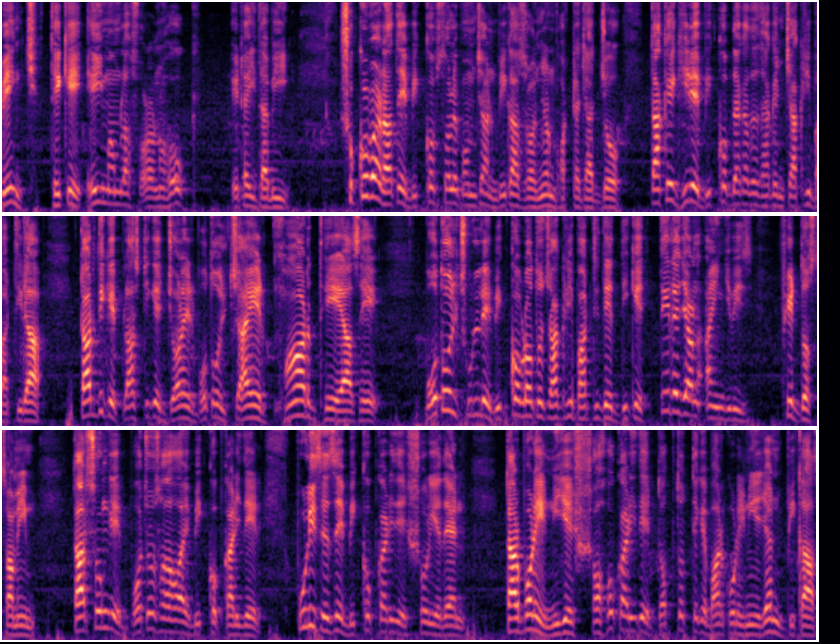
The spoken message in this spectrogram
বেঞ্চ থেকে এই মামলা সরানো হোক, এটাই দাবি। শুক্রবার রাতে বিক্ষোভস্থলে পৌঁছান বিকাশ রঞ্জন ভট্টাচার্য। তাকে ঘিরে বিক্ষোভ দেখাতে থাকেন চাকরি প্রার্থীরা তার দিকে প্লাস্টিকের জলের বোতল, চায়ের ফাঁড় ধেয়ে আসে। বোতল ছুড়লে বিক্ষোভরত চাকরি প্রার্থীদের দিকে তেরে যান আইনজীবী ফিরদোস শামীম। তার সঙ্গে বচসা হয় বিক্ষোভকারীদের। পুলিশ এসে বিক্ষোভকারীদের সরিয়ে দেন। তারপরে নিজের সহকারীদের দপ্তর থেকে বার করে নিয়ে যান বিকাশ।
